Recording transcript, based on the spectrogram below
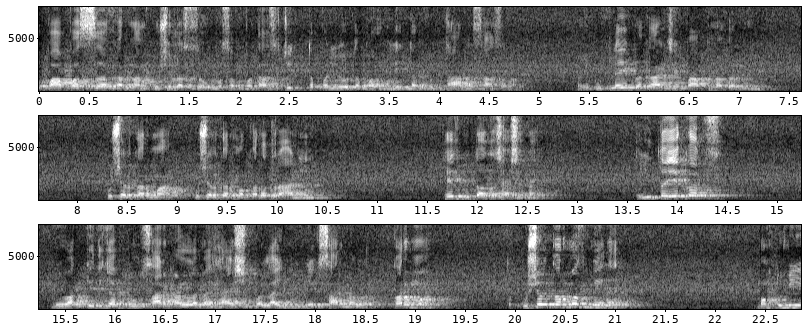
पापस्स करणं कुशलस्स उपसंपदा सचित्त परियोदपन एतन बुद्धान शासन म्हणजे कुठल्याही प्रकारचे पाप न करणे. कुशल कर्मा कुशल कर्म करत राहणे हेच बुद्धाचं शासन आहे. तर इथं एकच मी वाक्य त्याच्यातून सार काढला नाही ह्या शिक लाईन एक सार काढला. कर्म तर कुशल कर्मच मेन आहे. मग तुम्ही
